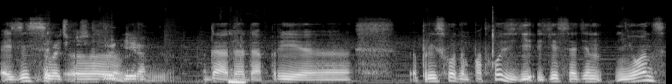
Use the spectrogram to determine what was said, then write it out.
Здесь... Э, да, да, да. При при исходном подходе есть один нюанс.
